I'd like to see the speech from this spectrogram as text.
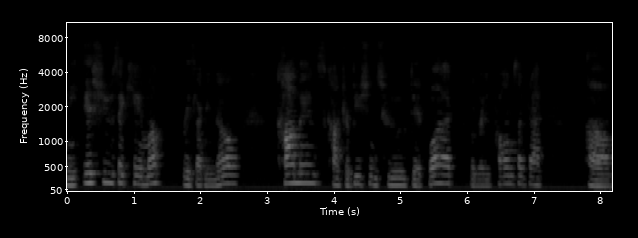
Any issues that came up, please let me know. Comments, contributions, who did what, were there any problems like that? Uh,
